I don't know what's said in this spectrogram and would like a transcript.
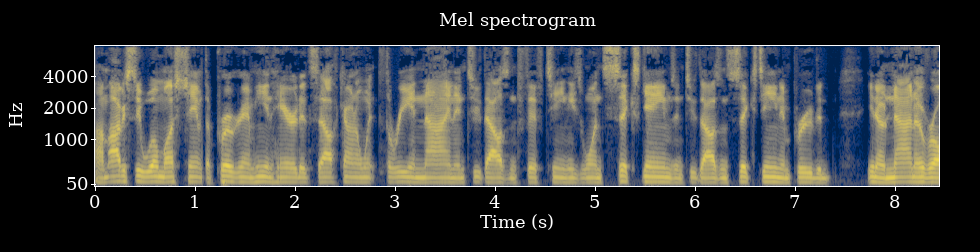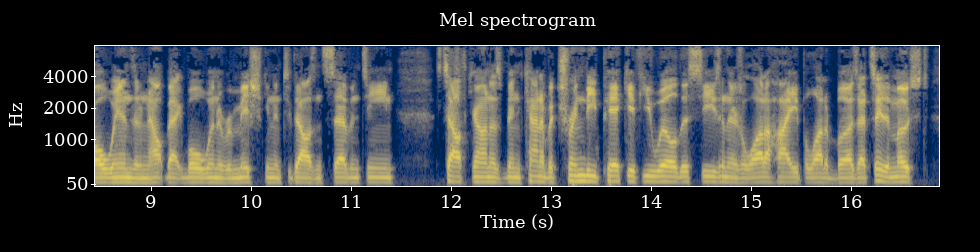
Um, obviously, Will Muschamp, the program he inherited, South Carolina went three and nine in 2015. He's won six games in 2016, improved, you know, nine overall wins and an Outback Bowl win over Michigan in 2017. South Carolina's been kind of a trendy pick, if you will, this season. There's a lot of hype, a lot of buzz. I'd say the most –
